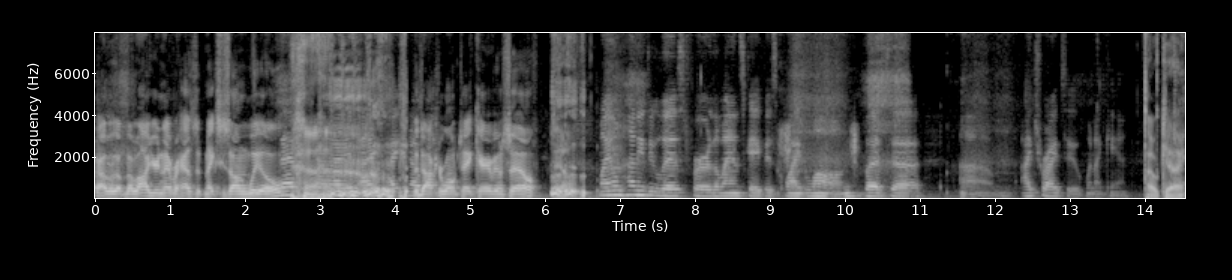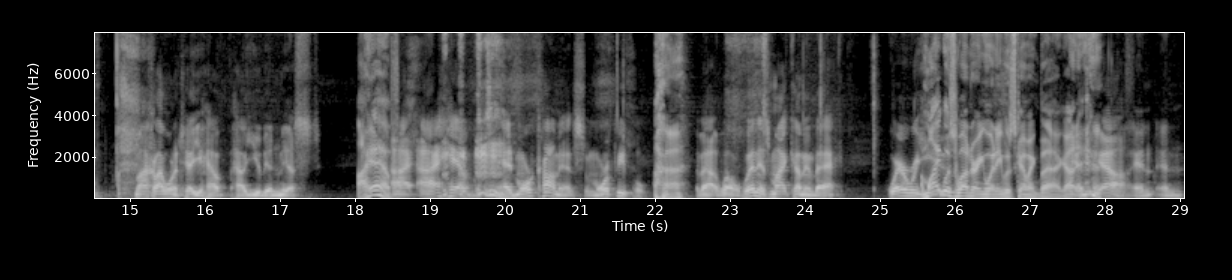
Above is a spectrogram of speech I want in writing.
Oh, the, the lawyer never has it makes his own will. That's, uh, I, I, you know, the doctor won't take care of himself. My own honeydew list for the landscape is quite long, but uh, um, I try to when I can. Okay, Michael, I want to tell you how, how you've been missed. I have. I, I have had more comments from more people about, well, when is Mike coming back? Where were you? Mike was wondering when he was coming back. And, yeah, and and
